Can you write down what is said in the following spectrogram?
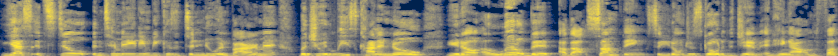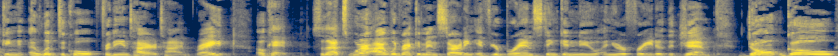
yes, it's still intimidating because it's a new environment, but you at least kind of know, you know, a little bit about something. So you don't just go to the gym and hang out on the fucking elliptical for the entire time, right? Okay. So that's where I would recommend starting if you're brand stinking new and you're afraid of the gym. Don't go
